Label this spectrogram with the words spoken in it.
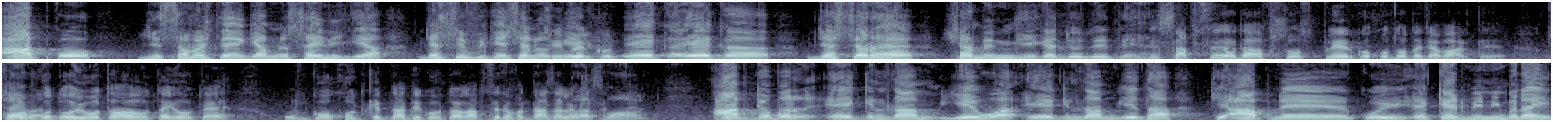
आप को ये समझते हैं कि हमने सही नहीं किया। जस्टिफिकेशन होती है। बिल्कुल। एक एक जस्टर है शर्मिंदगी का जो देते हैं। सबसे ज़्यादा अफसोस प्लेयर को खुद होता है जब हारते हैं। कौन कौम को तो होता होता ही होता है। उनको खुद कितना दिख होता होगा आप सिर्फ़ अंदाज़ा लगा सकते हैं। आपके ऊपर एक इल्ज़ाम ये हुआ एक इल्ज़ाम ये था कि आपने कोई एकेडमी नहीं बनाई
